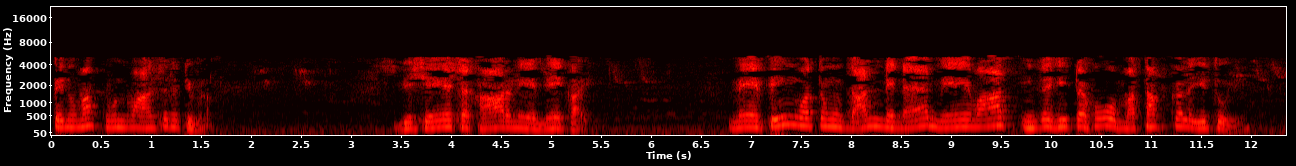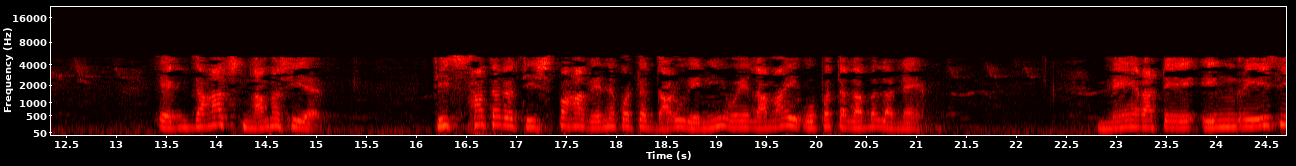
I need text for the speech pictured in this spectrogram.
පෙනුමක් උන්වහන්සේට තිබුණා. විශේෂ කාරණේ මේකයි. මේ පින්වතුන් දන්නේ නැහැ මේවාත් ඉඳ හිට හෝ මතක් කළ යුතුයි. 1934 35 වෙනකොට දරුවෙනි ඔය ළමයි උපත ලැබලා නැහැ. මේ රටේ ඉංග්‍රීසි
